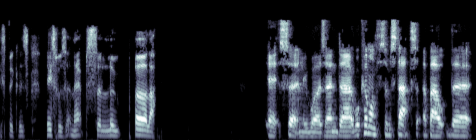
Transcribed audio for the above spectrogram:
this because this was an absolute perler. It certainly was, and uh, we'll come on to some stats about the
